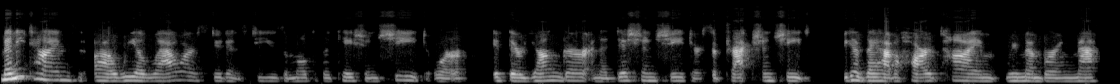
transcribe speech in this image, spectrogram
Many times uh, we allow our students to use a multiplication sheet, or if they're younger, an addition sheet or subtraction sheet, because they have a hard time remembering math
